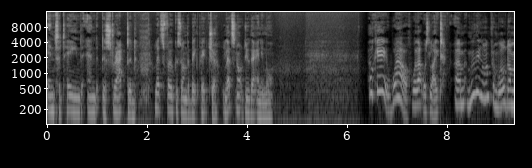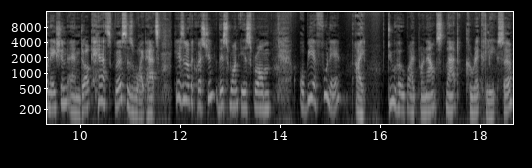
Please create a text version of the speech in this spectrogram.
entertained and distracted. Let's focus on the big picture. Let's not do that anymore. Okay, wow. Well, that was light. Um, moving on from world domination and dark hats versus white hats. Here's another question. This one is from Obiefune. I do hope I pronounced that correctly, sir.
